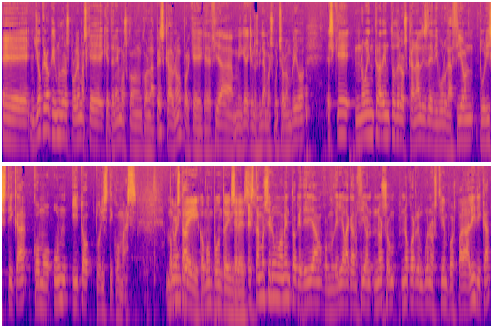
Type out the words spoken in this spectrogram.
Eh, yo creo que uno de los problemas que, que tenemos con, con la pesca, ¿no? porque que decía Miguel que nos miramos mucho el ombligo, es que no entra dentro de los canales de divulgación turística como un hito turístico más. Como no un está- PI, como un punto de Sí, interés. estamos en un momento que diría, como diría la canción, no, son, no corren buenos tiempos para la lírica,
